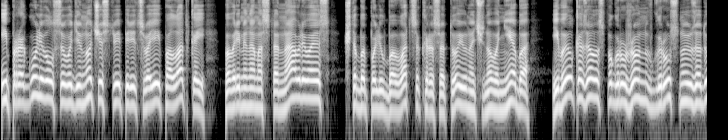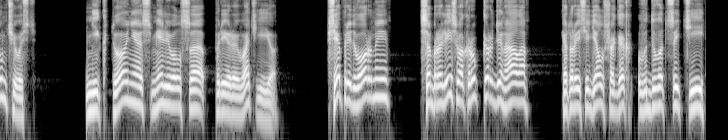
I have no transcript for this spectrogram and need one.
и прогуливался в одиночестве перед своей палаткой, по временам останавливаясь, чтобы полюбоваться красотою ночного неба, и был, казалось, погружен в грустную задумчивость. Никто не осмеливался прерывать ее. Все придворные собрались вокруг кардинала, который сидел в шагах в двадцати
